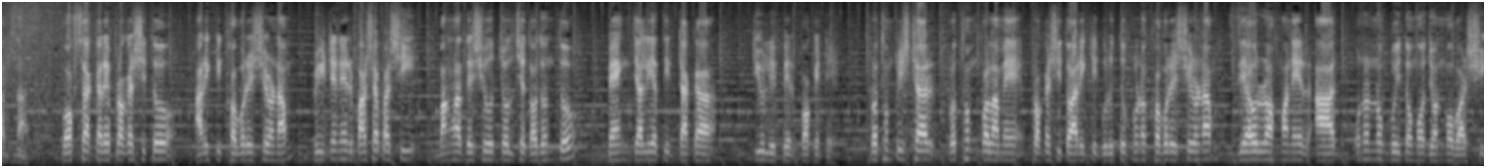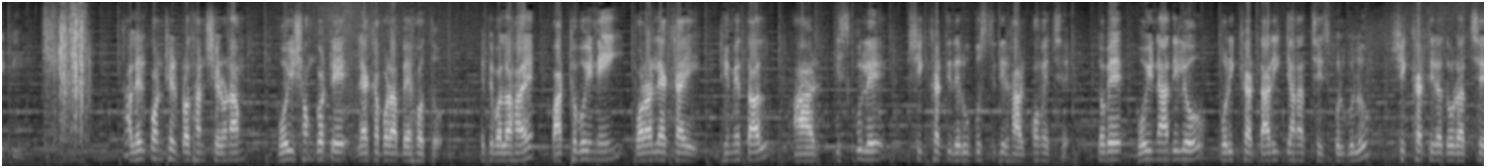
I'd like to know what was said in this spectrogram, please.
আদনান। বক্স আকারে প্রকাশিত আরেকটি খবরের শিরোনাম, ব্রিটেনের পাশাপাশি বাংলাদেশেও চলছে তদন্ত, ব্যাংক জালিয়াতির টাকা টিউলিপের পকেটে। প্রথম পৃষ্ঠার প্রথম কলামে প্রকাশিত আরেকটি গুরুত্বপূর্ণ খবরের শিরোনাম, জিয়াউর রহমানের আজ উননব্বইতম জন্মবার্ষিকী। কালের কণ্ঠের প্রধান শিরোনাম, বই সংকটে লেখাপড়া ব্যাহত। এতে বলা হয়, পাঠ্য বই নেই, পড়ালেখায় ঢিমেতাল আর স্কুলে শিক্ষার্থীদের উপস্থিতির হার কমেছে। তবে বই না দিলেও পরীক্ষার তারিখ জানাচ্ছে স্কুলগুলো। শিক্ষার্থীরা দৌড়াচ্ছে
